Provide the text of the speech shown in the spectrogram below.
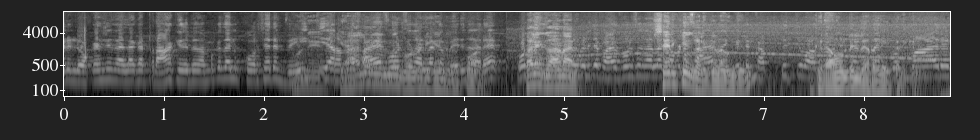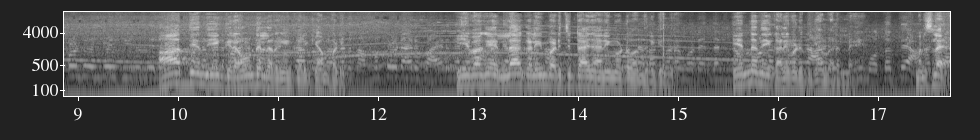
ഒരു ലൊക്കേഷൻ കാലൊക്കെ ട്രാക്ക് ചെയ്തിട്ട്. നമുക്ക് എന്തായാലും കുറച്ചു നേരം വെയിറ്റ് ചെയ്യാം. ഫയർ ഫോഴ്സ് കാര്യങ്ങളൊക്കെ വരുന്നവരെ. ശരിക്കും കളിക്കണമെങ്കിൽ ഗ്രൗണ്ടിൽ ഇറങ്ങി കളിക്കണം. ആദ്യം നീ ഗ്രൗണ്ടിൽ ഇറങ്ങി കളിക്കാൻ പഠിക്കും. ഈ വക എല്ലാ കളിയും പഠിച്ചിട്ടാണ് ഞാൻ ഇങ്ങോട്ട് വന്നിരിക്കുന്നത് എന്നെ നീ കളി പഠിപ്പിക്കാൻ വരല്ലേ? മനസ്സിലായോ?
